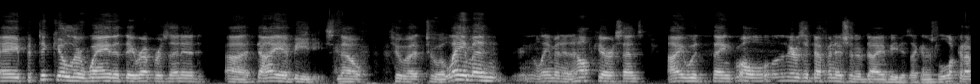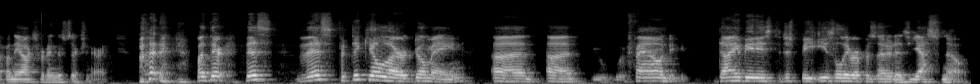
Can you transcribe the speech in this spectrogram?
a particular way that they represented uh, diabetes. Now, to a to a layman, layman in a healthcare sense, I would think, well, there's a definition of diabetes. I can just look it up in the Oxford English Dictionary. But but there this this particular domain uh, uh found diabetes to just be easily represented as yes no.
